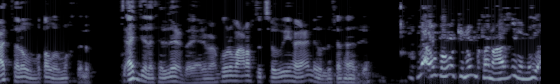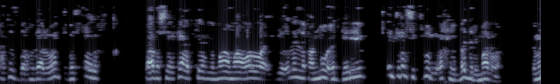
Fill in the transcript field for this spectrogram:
حتى لو مطور مختلف تأجلت اللعبة يعني معقولة؟ ما عرفتوا تسويها يعني ولا وش الهرجه؟ لا هم ممكن هم كانوا عارفين إنه هي حتصدر في ذا الوقت بس تعرف بعض الشركات كيف ما ما والله يعلن لك عن موعد قريب أنت نفسك تقول يا أخي بدري مرة. لما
